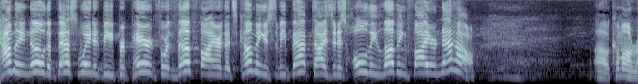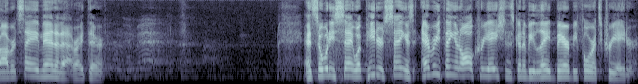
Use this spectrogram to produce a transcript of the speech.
How many know the best way to be prepared for the fire that's coming is to be baptized in His holy, loving fire now? Oh, come on, Robert. Say amen to that right there. And so, what he's saying, what Peter's saying is everything in all creation is going to be laid bare before its creator.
